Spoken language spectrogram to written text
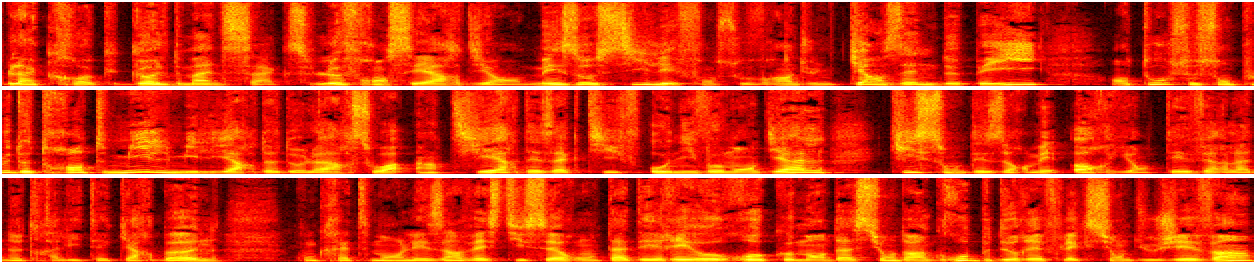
BlackRock, Goldman Sachs, le français Ardian, mais aussi les fonds souverains d'une quinzaine de pays en tout, ce sont plus de 30 000 milliards de dollars, soit un tiers des actifs au niveau mondial, qui sont désormais orientés vers la neutralité carbone. Concrètement, les investisseurs ont adhéré aux recommandations d'un groupe de réflexion du G20,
